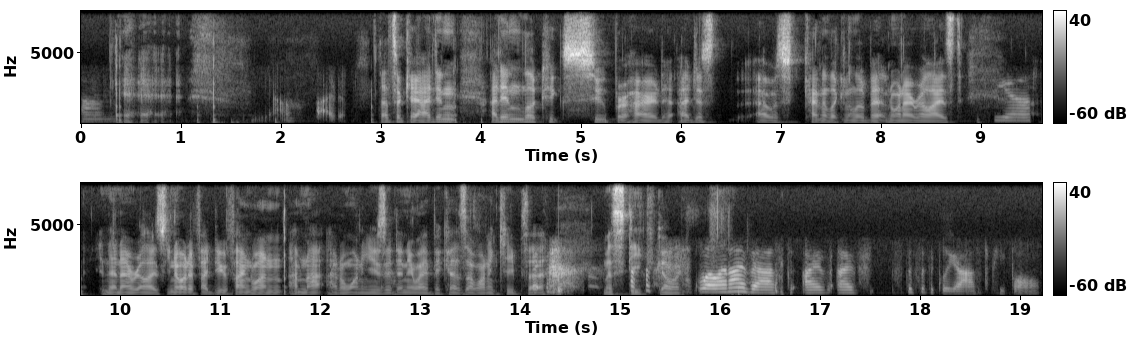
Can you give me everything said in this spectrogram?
Um, yeah, That's okay. I didn't I didn't look super hard. I just I was kind of looking a little bit, and when I realized, yeah. and then I realized, you know what? If I do find one, I'm not. I don't want to use it anyway because I want to keep the mystique going. well, and I've asked, I've I've specifically asked people,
